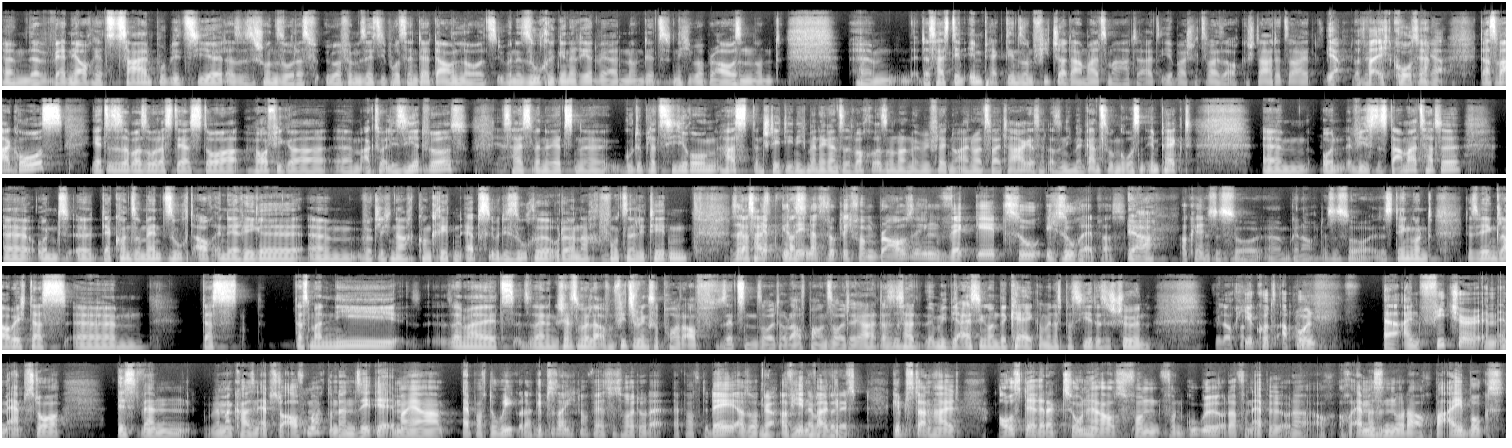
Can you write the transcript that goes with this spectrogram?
Ähm, da werden ja auch jetzt Zahlen publiziert. Also es ist schon so, dass über 65 Prozent der Downloads über eine Suche generiert werden und jetzt nicht über Browsen. Und das heißt, den Impact, den so ein Feature damals mal hatte, als ihr beispielsweise auch gestartet seid, Ja, das war echt groß, ja. ja, das war groß. Jetzt ist es aber so, dass der Store häufiger ähm, aktualisiert wird. Das heißt, wenn du jetzt eine gute Platzierung hast, dann steht die nicht mehr eine ganze Woche, sondern irgendwie vielleicht nur ein oder zwei Tage. Es hat also nicht mehr ganz so einen großen Impact, ähm, und wie es es damals hatte. Äh, und äh, der Konsument sucht auch in der Regel ähm, wirklich nach konkreten Apps über die Suche oder nach Funktionalitäten. Das heißt, ihr habt gesehen, dass wirklich vom Browsing weggeht zu ich suche etwas. Ja, Okay. Das ist so, ähm, genau, das ist so das Ding. Und deswegen glaube ich, dass, ähm, dass, dass man nie, sag ich mal, jetzt seine Geschäftsmodelle auf einen Featuring-Support aufsetzen sollte oder aufbauen sollte. Ja, das ist halt irgendwie die Icing on the cake. Und wenn das passiert, ist es schön. Ich will auch hier kurz abholen. Äh, ein Feature im, im App Store ist, wenn, wenn man quasi einen App Store aufmacht und dann seht ihr immer ja App of the Week oder gibt es eigentlich noch, wer ist das heute? Oder App of the Day? Also Ja, auf jeden App Fall gibt's gibt's dann halt aus der Redaktion heraus von, von Google oder von Apple oder auch, auch Amazon oder auch bei iBooks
